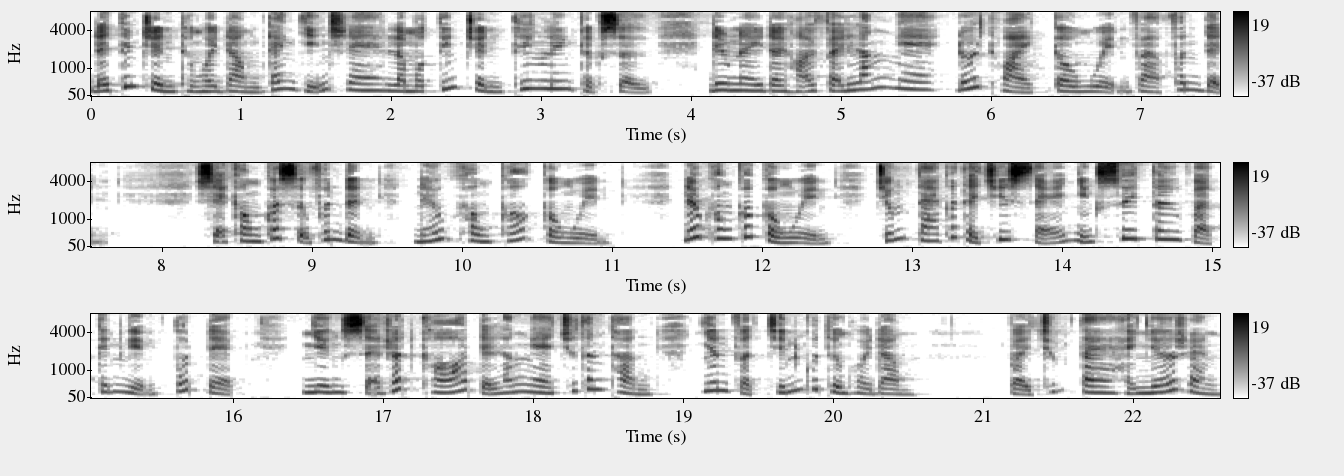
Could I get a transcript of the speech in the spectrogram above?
Để tiến trình Thượng Hội đồng đang diễn ra là một tiến trình thiêng liêng thực sự, điều này đòi hỏi phải lắng nghe, đối thoại, cầu nguyện và phân định. Sẽ không có sự phân định nếu không có cầu nguyện. Nếu không có cầu nguyện, chúng ta có thể chia sẻ những suy tư và kinh nghiệm tốt đẹp, nhưng sẽ rất khó để lắng nghe Chúa Thánh Thần, nhân vật chính của Thượng Hội đồng. Vậy chúng ta hãy nhớ rằng,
